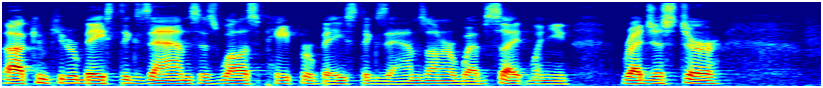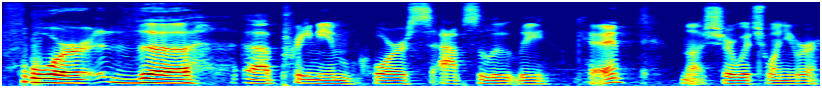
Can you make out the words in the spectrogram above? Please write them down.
uh, computer based exams as well as paper based exams on our website when you register for the uh, premium course. Absolutely. Okay. I'm not sure which one you were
